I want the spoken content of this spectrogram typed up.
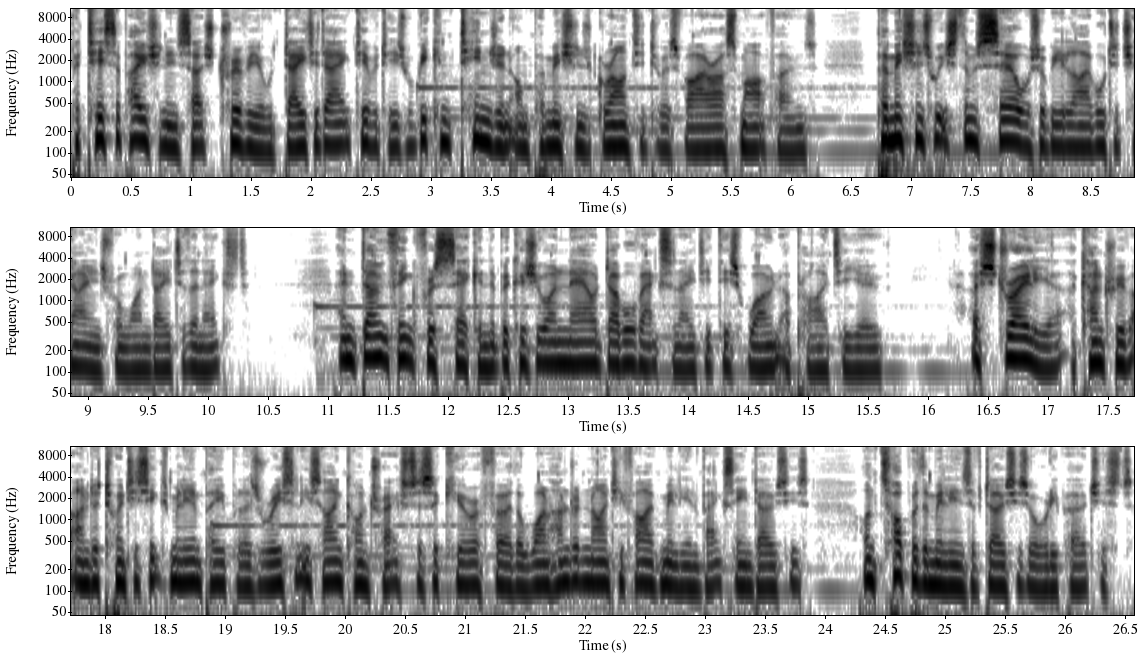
Participation in such trivial day to day activities will be contingent on permissions granted to us via our smartphones, permissions which themselves will be liable to change from one day to the next. And don't think for a second that because you are now double vaccinated, this won't apply to you. Australia, a country of under 26 million people, has recently signed contracts to secure a further 195 million vaccine doses on top of the millions of doses already purchased.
